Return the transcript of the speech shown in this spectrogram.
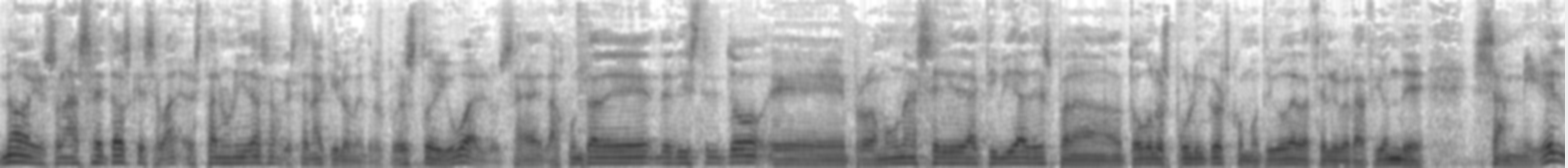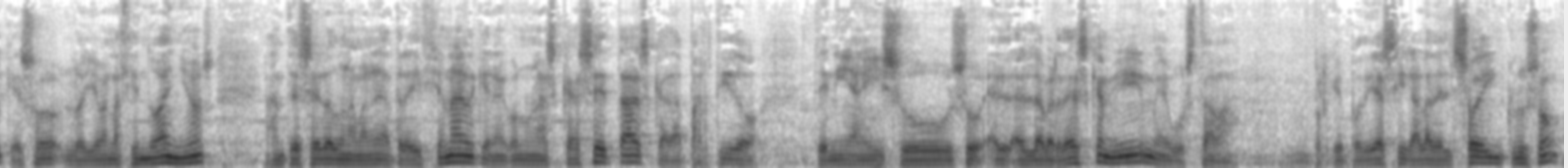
No, que son las setas que se van- están unidas aunque estén a kilómetros. Pues esto igual. O sea, la Junta de, de Distrito eh, programó una serie de actividades para todos los públicos con motivo de la celebración de San Miguel, que eso lo llevan haciendo años. Antes era de una manera tradicional, que era con unas casetas, cada partido tenía ahí su... su- la verdad es que a mí me gustaba. Porque podías ir a la del PSOE incluso.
